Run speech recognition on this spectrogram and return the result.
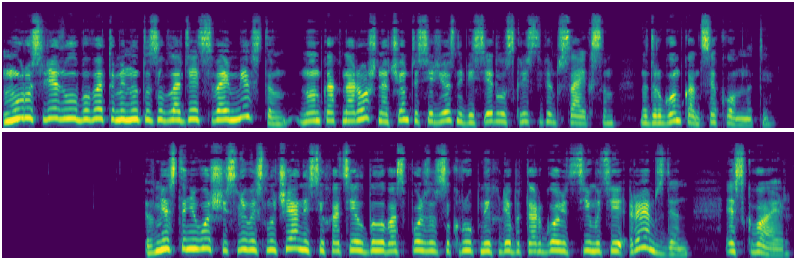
Муру следовало бы в эту минуту завладеть своим местом, но он как нарочно о чем-то серьезно беседовал с Кристофером Сайксом на другом конце комнаты. Вместо него счастливой случайностью хотел было воспользоваться крупный хлеботорговец Тимоти Рэмсден, эсквайр,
